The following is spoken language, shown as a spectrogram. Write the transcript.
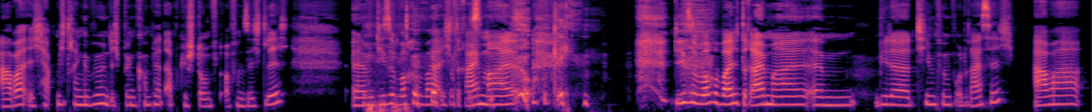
aber ich habe mich dran gewöhnt. Ich bin komplett abgestumpft offensichtlich. Ähm, diese Woche war ich dreimal. okay. diese Woche war ich dreimal ähm, wieder Team 5.30 Uhr, aber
